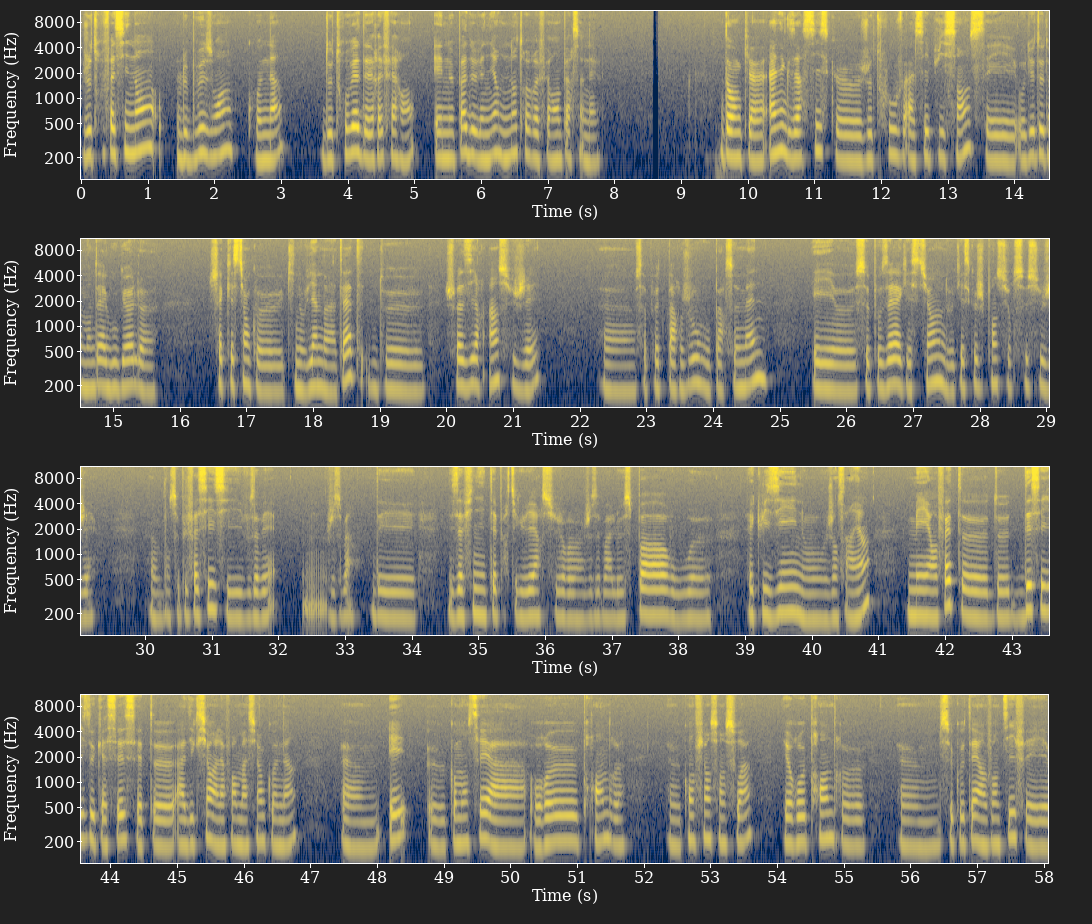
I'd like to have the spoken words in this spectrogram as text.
je trouve fascinant le besoin qu'on a de trouver des référents et ne pas devenir notre référent personnel. Donc, euh, un exercice que je trouve assez puissant, c'est au lieu de demander à Google euh, chaque question qui nous vient dans la tête, de choisir un sujet, euh, ça peut être par jour ou par semaine, et se poser la question de qu'est-ce que je pense sur ce sujet. bon, c'est plus facile si vous avez, hmm, je sais pas, des, des affinités particulières sur, je sais pas, le sport ou la cuisine ou j'en sais rien. Mais en fait, euh, de, d'essayer de casser cette euh, addiction à l'information qu'on a euh, et commencer à reprendre confiance en soi et reprendre ce côté inventif et,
